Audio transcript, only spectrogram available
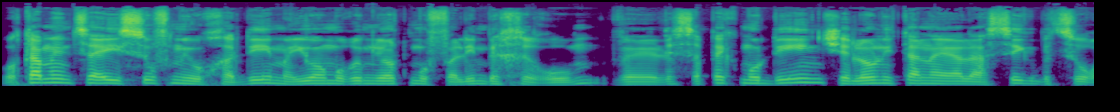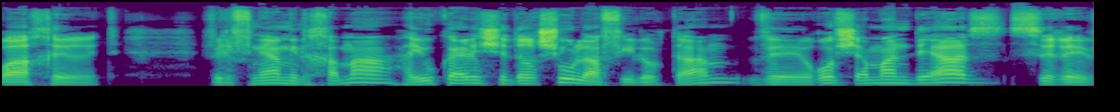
אותם אמצעי איסוף מיוחדים היו אמורים להיות מופעלים בחירום, ולספק מודיעין שלא ניתן היה להשיג בצורה אחרת. ולפני המלחמה היו כאלה שדרשו להפעיל אותם, וראש אמ"ן דאז סירב.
